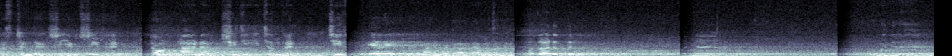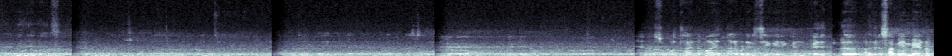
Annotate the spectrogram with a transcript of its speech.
president C M Sreedharan. Town planner Shiji Chandran chief ഏറെ ബഹുമാനപ്പെട്ട രാമചന്ദ്രൻ. സുപ്രധാനമായ നടപടികൾ സ്വീകരിക്കാൻ കരുത്തുണ്ട് അതിന് സമയം വേണം.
